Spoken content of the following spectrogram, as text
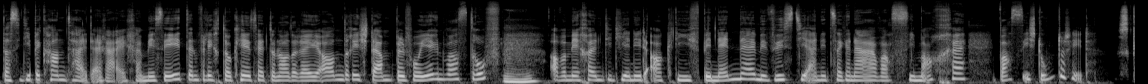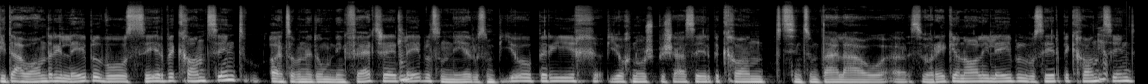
dass sie die Bekanntheit erreichen. Wir sehen dann vielleicht, okay, es hat noch drei andere Stempel von irgendwas drauf, mhm. aber wir können die nicht aktiv benennen. Wir wüssten auch nicht so genau, was sie machen. Was ist der Unterschied? Es gibt auch andere Label, die sehr bekannt sind, jetzt aber nicht unbedingt Fairtrade-Label, mhm. sondern eher aus dem Bio-Bereich. Bioknosp ist auch sehr bekannt. Es sind zum Teil auch äh, so regionale Label, die sehr bekannt ja. sind.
